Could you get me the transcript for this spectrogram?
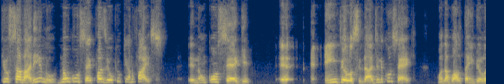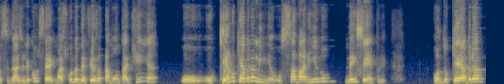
que o Savarino não consegue fazer o que o Keno faz. Ele não consegue, é, é em velocidade ele consegue. Quando a bola está em velocidade ele consegue, mas quando a defesa está montadinha, o, o Keno quebra a linha, o Savarino nem sempre. Quando quebra,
